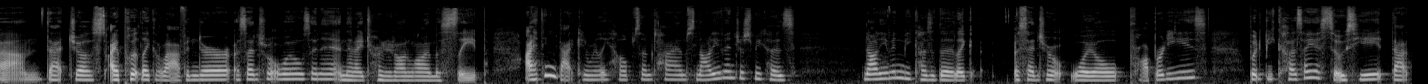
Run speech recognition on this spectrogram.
um, that just, I put like lavender essential oils in it and then I turn it on while I'm asleep. I think that can really help sometimes, not even just because, not even because of the like essential oil properties, but because I associate that,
